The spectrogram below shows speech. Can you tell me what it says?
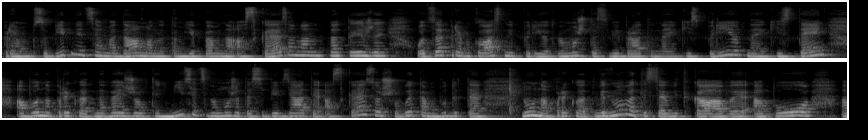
прям з обітницями, да, мене там є певна аскеза на, на тиждень. Оце прям класний період. Ви можете собі брати на якийсь період, на якийсь день, або, наприклад, на весь жовтень місяць ви можете собі взяти аскезу, що ви там будете, ну, наприклад, відмовитися від кави, або, е,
